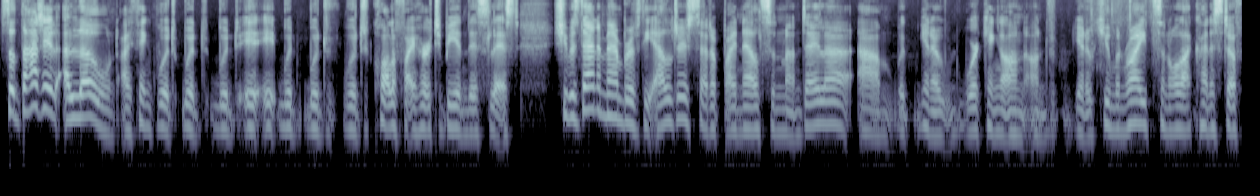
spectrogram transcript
So that it alone, I think, would would would it would would would qualify her to be in this list. She was then a member of the Elders, set up by Nelson Mandela, um, with you know working on on you know human rights and all that kind of stuff.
